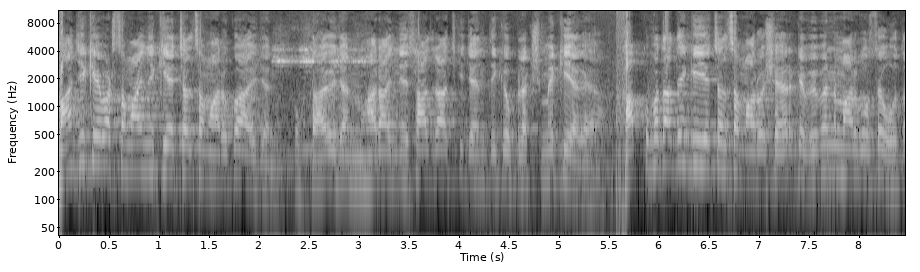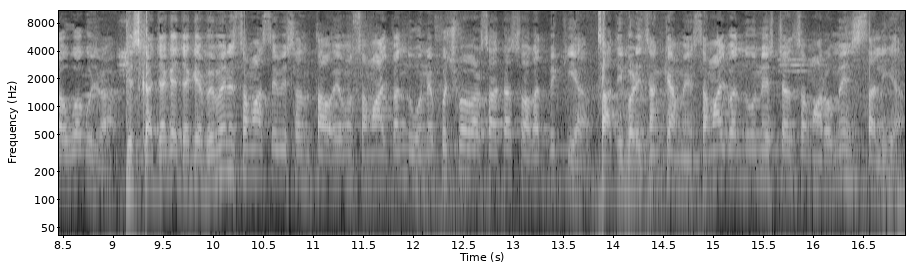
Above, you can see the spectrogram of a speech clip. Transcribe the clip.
मांझी केवट समाज ने किया चल समारोह का आयोजन। उक्त आयोजन महाराज निषाद राज की जयंती के उपलक्ष्य में किया गया। आपको बता दें कि ये चल समारोह शहर के विभिन्न मार्गों से होता हुआ गुजरा, जिसका जगह जगह विभिन्न समाज सेवी संस्थाओं एवं समाज बंधुओं ने पुष्प वर्षा का स्वागत भी किया। साथ ही बड़ी संख्या में समाज बंधुओं ने इस चल समारोह में हिस्सा लिया।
